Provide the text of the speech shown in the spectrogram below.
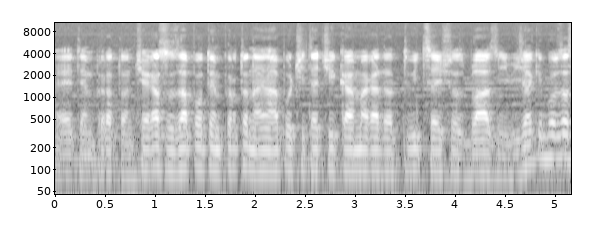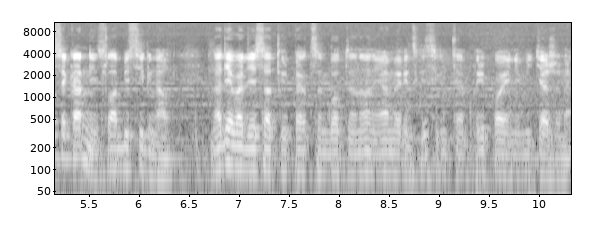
Ten Proton. Včera som zapol ten Proton aj na počítači kamaráda Twitch sa išiel zblázniť. Víš, aký bol zasekaný, slabý signál. Na 93% bol ten oný americký signál ten pripojený, vyťažené.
